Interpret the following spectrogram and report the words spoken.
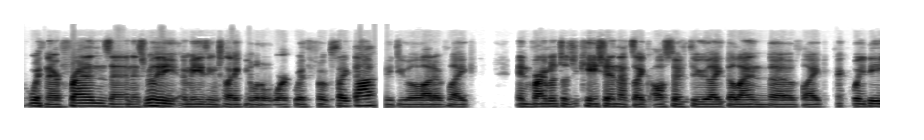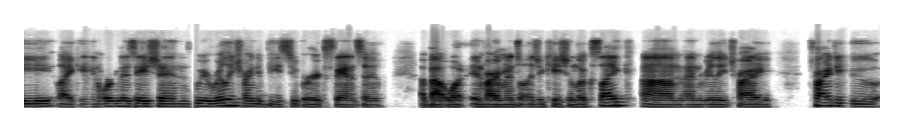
with their friends. And it's really amazing to like be able to work with folks like that. We do a lot of like environmental education that's like also through like the lens of like equity like in organizations we're really trying to be super expansive about what environmental education looks like um, and really try try to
